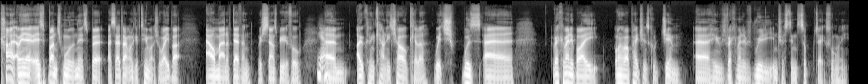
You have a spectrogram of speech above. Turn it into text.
kind. I mean, it's a bunch more than this, but I say I don't want to give too much away. But Our Man of Devon, which sounds beautiful. Yeah. Um, Oakland County Child Killer, which was uh, recommended by one of our patrons called Jim, uh, who's recommended really interesting subjects for me.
